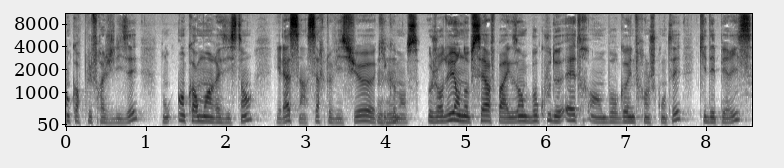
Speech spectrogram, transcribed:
encore plus fragilisé, donc encore moins résistant. Et là, c'est un cercle vicieux qui mhm. commence. Aujourd'hui, on observe par exemple beaucoup de hêtres en Bourgogne-Franche-Comté qui dépérissent,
